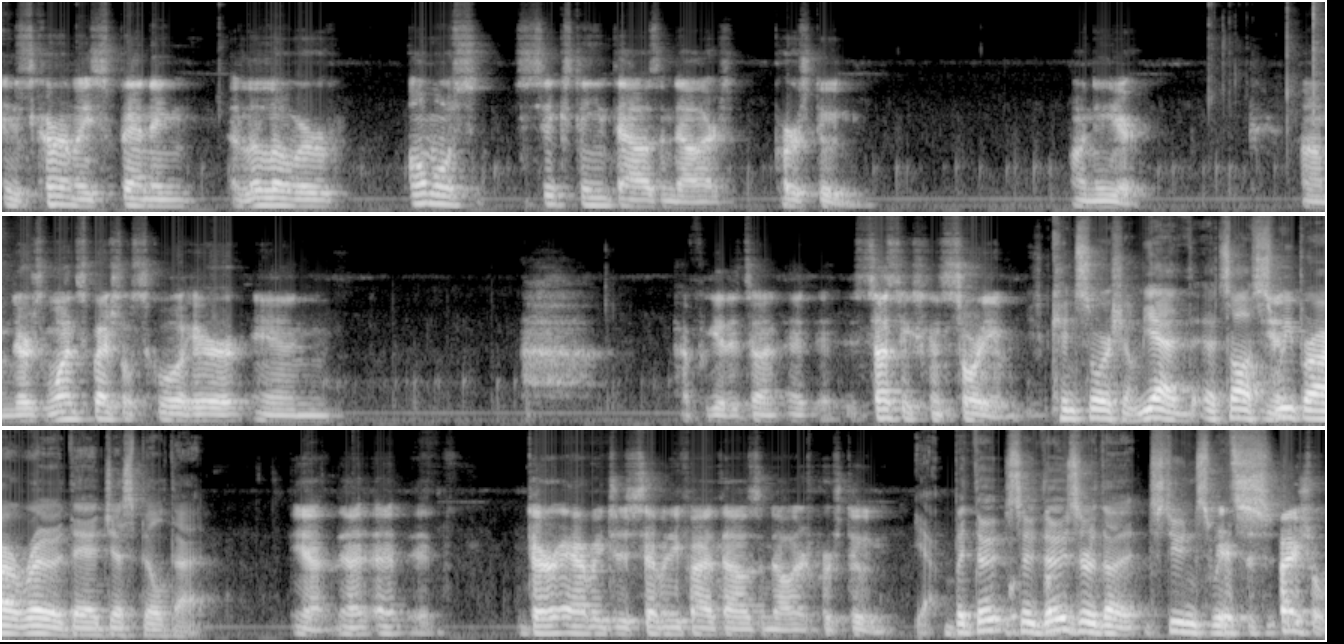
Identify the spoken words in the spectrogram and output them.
is currently spending a little over, almost sixteen thousand dollars per student on the year. Um, there's one special school here in, I forget, it's on, uh, Sussex Consortium. Consortium. Yeah, it's off. Sweetbriar Road. They had just built that. Yeah, uh, uh, it- their average is seventy-five thousand dollars per student. Yeah, but those, so those are the students with It's a special.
